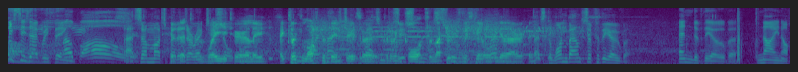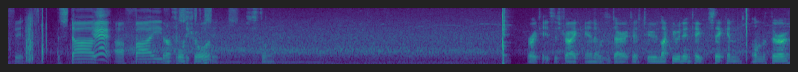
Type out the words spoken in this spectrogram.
Misses everything. Well! That's a much Hit better direction. way too ball. early. I Didn't clicked lofted quite then too, so it could have been caught. So luckily we missed it altogether. I reckon. That's the one bouncer for the over. End of the over. Nine off it. The stars Yeah. are five Got a for four short. to six. Just the one. Rotates the strike, and it was a direct hit too. Lucky we didn't take the second on the throw.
